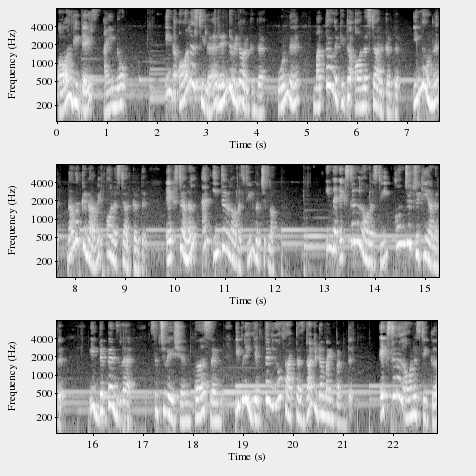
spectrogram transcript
ஆல் டீட்டெயில்ஸ் ஐ நோ இந்த ஆனஸ்டியில் ரெண்டு விதம் இருக்குங்க. ஒன்று மற்றவங்க கிட்ட ஆனஸ்டா இருக்கிறது. இன்னொன்று நமக்கு நாமே ஆனஸ்டா இருக்கிறது. எக்ஸ்டர்னல் அண்ட் இன்டர்னல் ஆனஸ்டின்னு வச்சுக்கலாம். இந்த எக்ஸ்டர்னல் ஆனஸ்டி கொஞ்சம் ட்ரிக்கியானது இட் டிபெண்ட்ஸ்ல சுச்சுவேஷன் பர்சன் இப்படி எத்தனையோ ஃபேக்டர்ஸ் தான் டிட்டர்மைன் பண்ணுது. எக்ஸ்டர்னல் ஆனஸ்டிக்கு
